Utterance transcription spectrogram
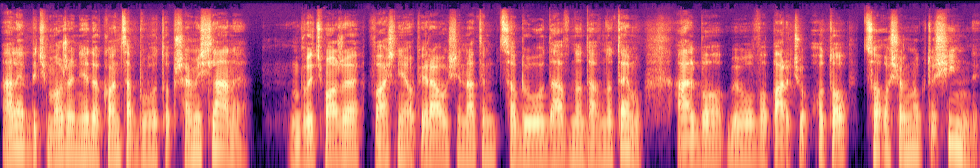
ale być może nie do końca było to przemyślane. Być może właśnie opierało się na tym, co było dawno, dawno temu, albo było w oparciu o to, co osiągnął ktoś inny,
